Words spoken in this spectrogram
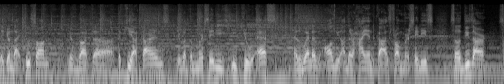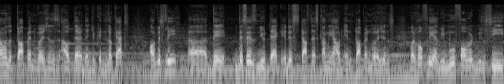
the Hyundai Tucson, you've got uh, the Kia Carens, you've got the Mercedes EQS, as well as all the other high-end cars from Mercedes. So these are some of the top-end versions out there that you can look at. Obviously, uh, they, this is new tech. It is stuff that's coming out in top-end versions. But hopefully, as we move forward, we'll see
